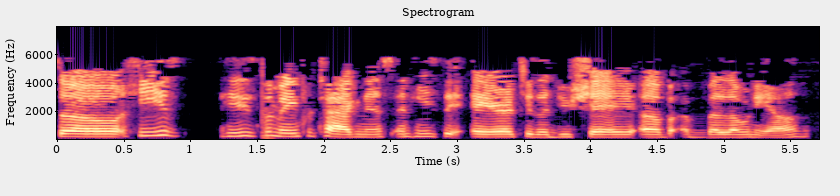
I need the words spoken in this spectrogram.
So he's he's the main protagonist, and he's the heir to the Duché of Bologna. I don't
